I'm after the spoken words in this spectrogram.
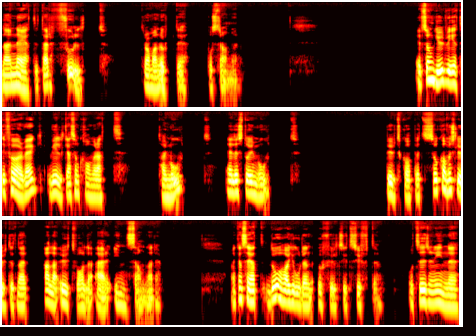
när nätet är fullt drar man upp det på stranden. Eftersom Gud vet i förväg vilka som kommer att ta emot eller stå emot budskapet så kommer slutet när alla utvalda är insamlade. Man kan säga att då har jorden uppfyllt sitt syfte och tiden är inne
